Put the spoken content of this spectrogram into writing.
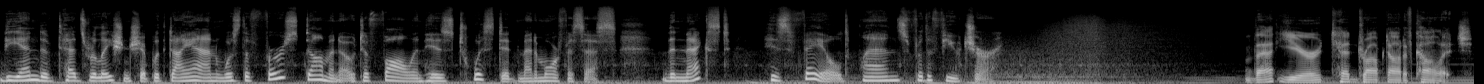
The end of Ted's relationship with Diane was the first domino to fall in his twisted metamorphosis. The next, his failed plans for the future. That year, Ted dropped out of college.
